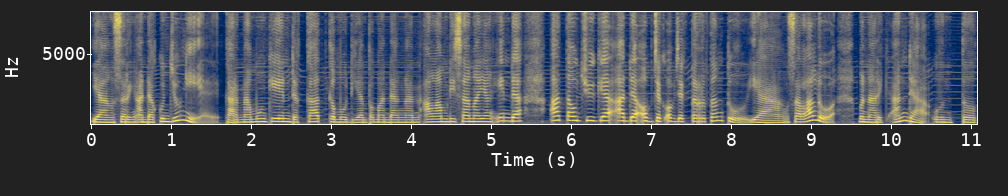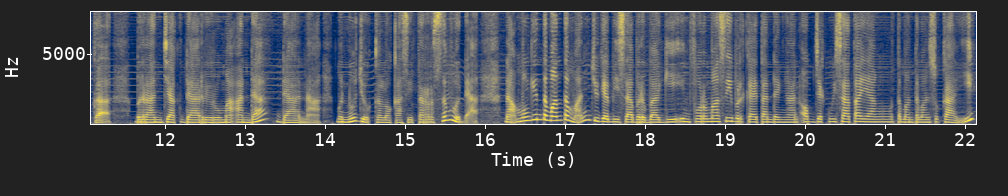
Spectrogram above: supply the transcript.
yang sering Anda kunjungi karena mungkin dekat kemudian pemandangan alam di sana yang indah atau juga ada objek-objek tertentu yang selalu menarik Anda untuk uh, beranjak dari rumah Anda dan uh, menuju ke lokasi tersebut. Nah, mungkin teman-teman juga bisa berbagi informasi berkaitan dengan objek wisata yang teman-teman sukai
